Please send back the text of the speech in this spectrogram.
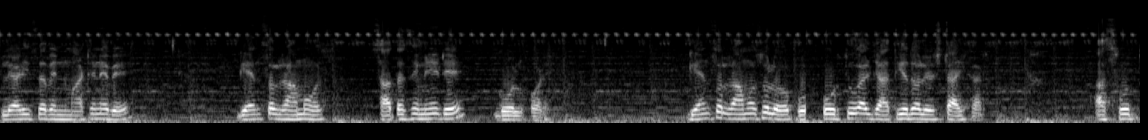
প্লেয়ার হিসাবে মাঠে নেবে গ্যানসল রামোস, সাতাশি মিনিটে গোল করে। গ্যানসল রামোস হলো পর্তুগাল জাতীয় দলের স্ট্রাইকার আর সদ্য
